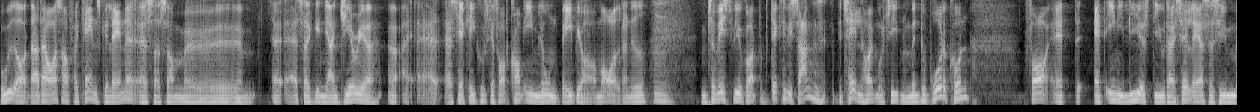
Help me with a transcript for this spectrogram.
ud, og der, der er også afrikanske lande, altså som øh, øh, altså Nigeria, øh, altså jeg kan ikke huske, jeg tror, der kom en million babyer om året dernede. Mm. Så vidste vi jo godt, der kan vi sagtens betale en høj multiple, men du bruger det kun for at, at egentlig lige at stive dig selv af og så sige,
